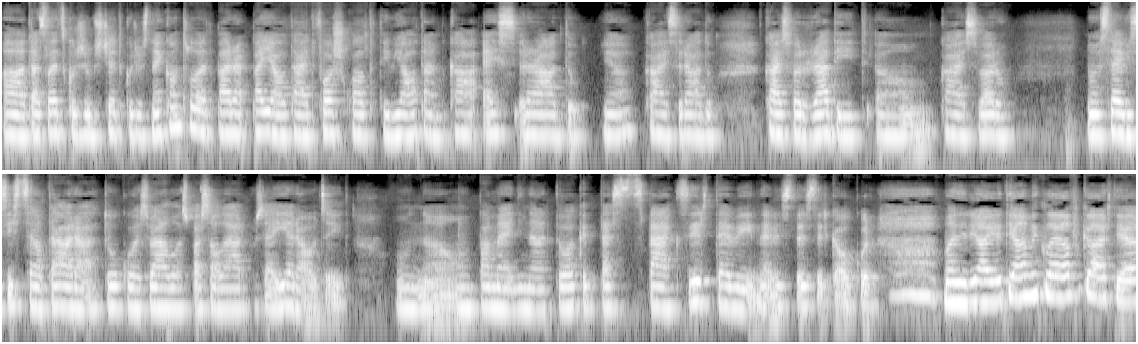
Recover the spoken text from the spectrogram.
Tās lietas, kuras jums šķiet, kur jūs nekontrolējat, pajautājiet foršu kvalitatīvu jautājumu, kā es rādu, ja? kā es rādu, kā es varu radīt, kā es varu no sevis izcelt ārā to, ko es vēlos pasaulē ārpusē ieraudzīt un, uh, un pamēģināt to, ka tas spēks ir tevī, nevis tas ir kaut kur, oh, man ir jāiet, jāmeklē apkārt, jā.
